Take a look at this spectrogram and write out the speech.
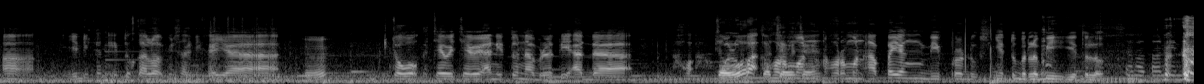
ah, jadi kan itu kalau misalnya kayak hmm? cowok ke cewek-cewekan itu nah berarti ada ho- Cowok lupa ke hormon cewek-cewek. hormon apa yang diproduksinya itu berlebih gitu loh Serotonin. nah,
